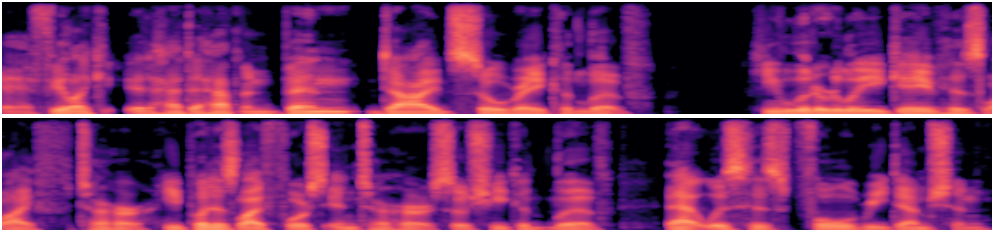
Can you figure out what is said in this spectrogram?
I feel like it had to happen. Ben died so Rey could live. He literally gave his life to her. He put his life force into her so she could live. That was his full redemption.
